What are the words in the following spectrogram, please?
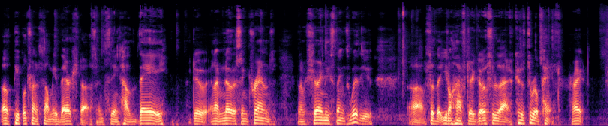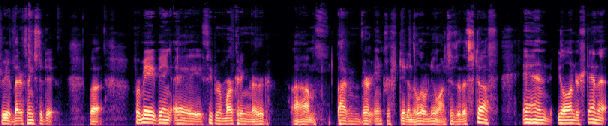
of people trying to sell me their stuff and seeing how they do it. And I'm noticing trends and I'm sharing these things with you uh, so that you don't have to go through that because it's a real pain, right? So you have better things to do. But for me, being a super marketing nerd, um, I'm very interested in the little nuances of this stuff. And you'll understand that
